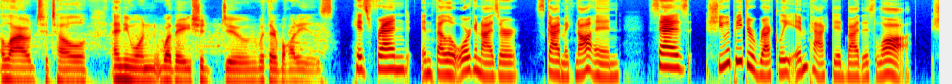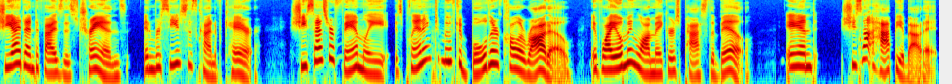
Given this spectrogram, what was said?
allowed to tell anyone what they should do with their bodies. His friend and fellow organizer, Sky McNaughton, says she would be directly impacted by this law. She identifies as trans and receives this kind of care. She says her family is planning to move to Boulder, Colorado if Wyoming lawmakers pass the bill. And she's not happy about it.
